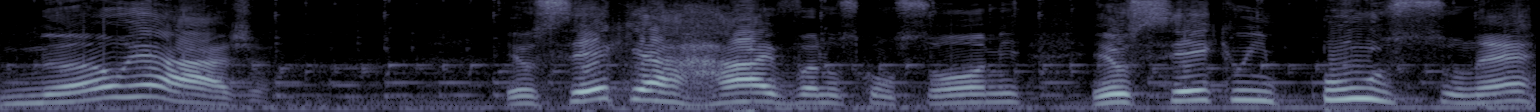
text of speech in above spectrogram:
não reaja. Eu sei que a raiva nos consome, eu sei que o impulso, né,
